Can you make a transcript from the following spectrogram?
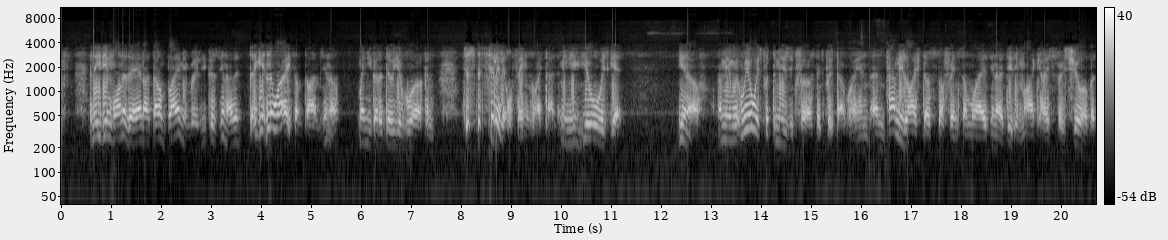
and he didn't want her there, and I don't blame him really because you know they, they get in the way sometimes, you know, when you got to do your work and just the silly little things like that. I mean, you you always get, you know I mean, we, we always put the music first, let's put it that way. And, and family life does suffer in some ways, you know, it did in my case for sure. But,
